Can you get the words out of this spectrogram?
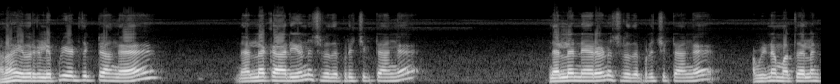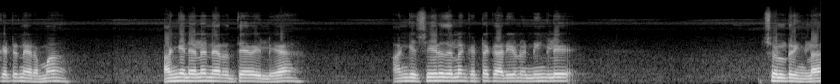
ஆனால் இவர்கள் எப்படி எடுத்துக்கிட்டாங்க? நல்ல காரியம்னு சிலதை பிரிச்சுக்கிட்டாங்க. நல்ல நேரம்னு சிலதை பிரிச்சுட்டாங்க அப்படின்னா மற்றதெல்லாம் கெட்ட நேரமா? அங்கே நல்ல நேரம் தேவையில்லையா? அங்கே செய்கிறதெல்லாம் கெட்ட காரியம்னு நீங்களே சொல்கிறீங்களா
